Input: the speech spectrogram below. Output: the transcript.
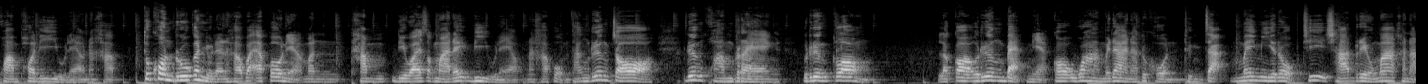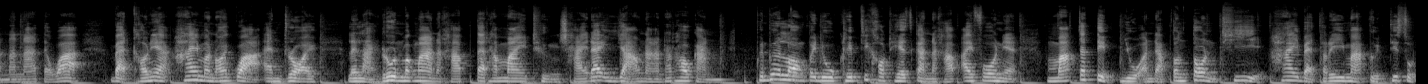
ความพอดีอยู่แล้วนะครับ ทุกคนรู้กันอยู่แล้วนะครับว่า Apple เนี่ยมันทำ device ออกมาได้ดีอยู่แล้วนะครับผมทั้งเรื่องจอ เรื่องความแรง เรื่องกล้อง แล้วก็เรื่องแบตเนี่ยก็ว่าไม่ได้นะทุกคนถึงจะไม่มีระบบที่ชาร์จเร็วมากขนาดนั้นนะ แต่ว่าแบตเขาเนี่ยให้มาน้อยกว่า Android หลาย ๆ รุ่นมากๆนะครับ แต่ทำไมถึงใช้ได้ยาวนานเท่าๆกันเพื่อนๆ ลองไปดูคลิปที่เขาเทสกันนะครับ iPhone เนี่ย มักจะติดอยู่อันดับต้นๆ ที่ให้แบตเตอรี่มาอึดที่สุด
